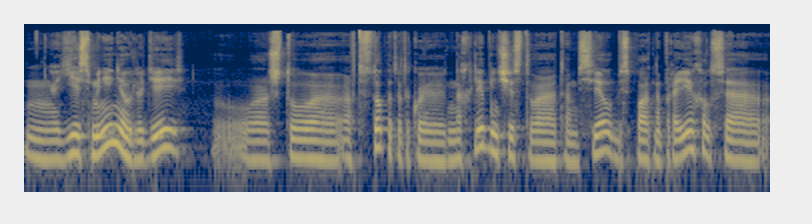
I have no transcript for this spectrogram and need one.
есть мнение у людей, что автостоп это такое нахлебничество, там сел, бесплатно проехался.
